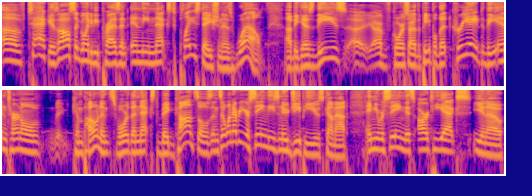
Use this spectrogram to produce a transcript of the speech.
of tech is also going to be present in the next PlayStation as well, uh, because these, uh, of course, are the people that create the internal components for the next big consoles. And so, whenever you're seeing these new GPUs come out, and you were seeing this RTX, you know,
